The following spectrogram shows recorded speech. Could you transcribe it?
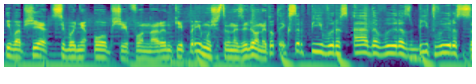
И вообще, сегодня общий фон на рынке преимущественно зеленый. Тут XRP вырос, ADA вырос, BIT вырос,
